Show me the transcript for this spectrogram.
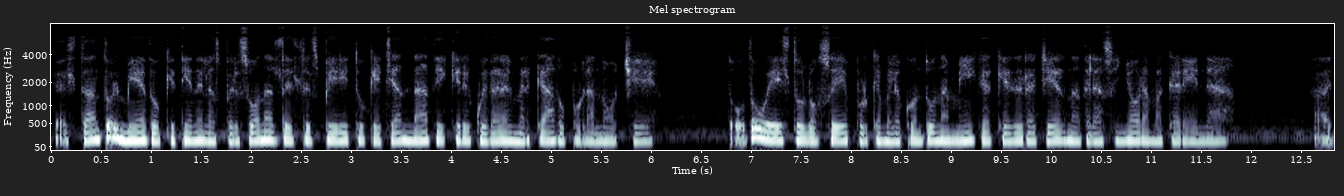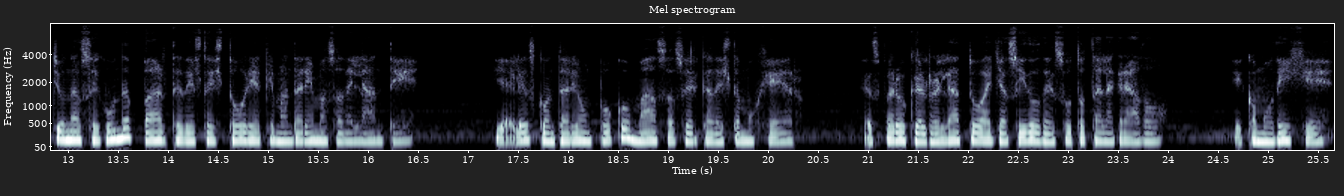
Es tanto el miedo que tienen las personas de este espíritu que ya nadie quiere cuidar el mercado por la noche. Todo esto lo sé porque me lo contó una amiga que era yerna de la señora Macarena. Hay una segunda parte de esta historia que mandaré más adelante, y ahí les contaré un poco más acerca de esta mujer. Espero que el relato haya sido de su total agrado, y como dije,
